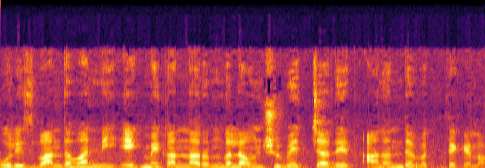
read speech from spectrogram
पोलीस बांधवांनी एकमेकांना रंग लावून शुभेच्छा देत आनंद व्यक्त केला.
